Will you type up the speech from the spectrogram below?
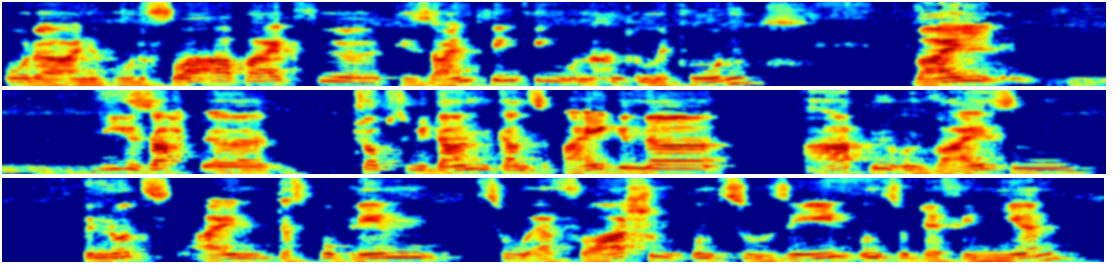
oder eine gute Vorarbeit für Design Thinking und andere Methoden, weil, wie gesagt, äh, Jobs wie dann ganz eigene Arten und Weisen benutzt, ein, das Problem zu erforschen und zu sehen und zu definieren.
